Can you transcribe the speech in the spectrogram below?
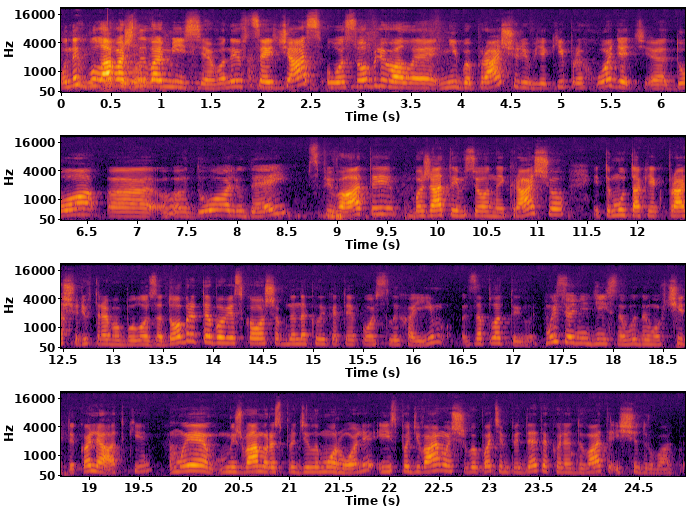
У них була важлива місія. Вони в цей час уособлювали ніби пращурів, які приходять е, до, е, до людей співати, бажати їм всього найкращого. І тому, так як пращурів треба було задобрити обов'язково, щоб не накликати якогось лиха, їм заплатили. Ми сьогодні дійсно будемо вчити колядки. Ми між вами розподілимо ролі і сподіваємось, що ви потім підете колядувати і щедрувати.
